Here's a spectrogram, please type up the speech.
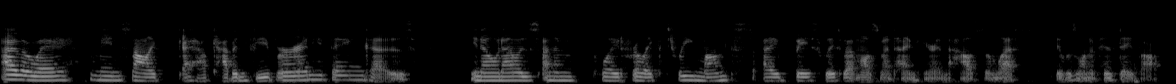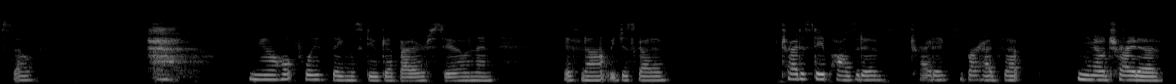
either way, I mean, it's not like I have cabin fever or anything, because, you know, when I was unemployed for like three months, I basically spent most of my time here in the house unless it was one of his days off. So, you know, hopefully things do get better soon. And if not, we just gotta try to stay positive, try to keep our heads up, you know, try to,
